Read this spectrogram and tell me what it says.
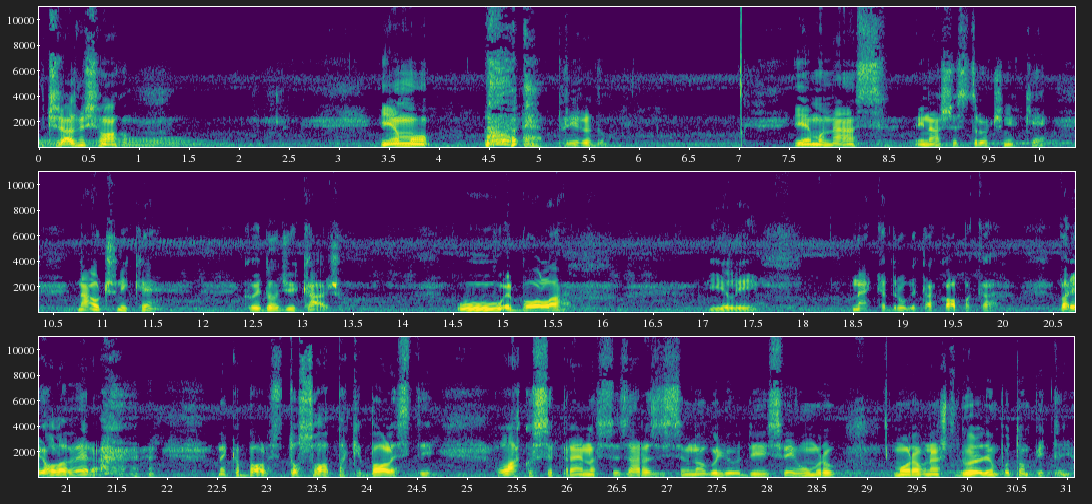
Znači, razmišljam ovako. Imamo prirodu. Imamo nas i naše stručnjake, naučnike, koji dođu i kažu u ebola ili neka druga tako opaka variola vera neka bolest. To su opake bolesti, lako se prenose, zarazi se mnogo ljudi i svi umru. Moramo nešto da uradimo po tom pitanju.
